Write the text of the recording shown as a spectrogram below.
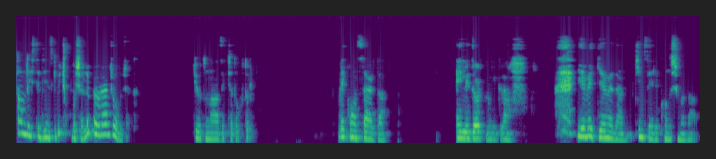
tam da istediğiniz gibi çok başarılı bir öğrenci olacak. Diyordu nazikçe doktor. Ve konserta 54 miligram yemek yemeden, kimseyle konuşmadan,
